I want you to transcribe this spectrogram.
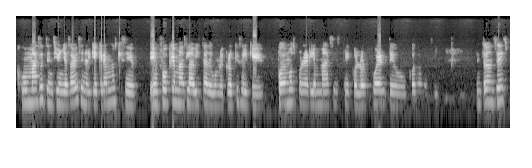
como más atención, ya sabes, en el que queremos que se enfoque más la vista de uno y creo que es el que podemos ponerle más este color fuerte o cosas así. Entonces,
